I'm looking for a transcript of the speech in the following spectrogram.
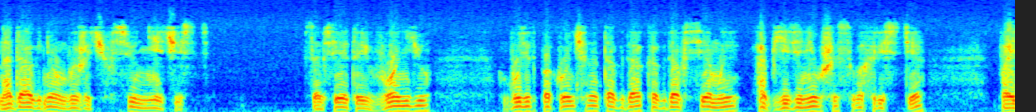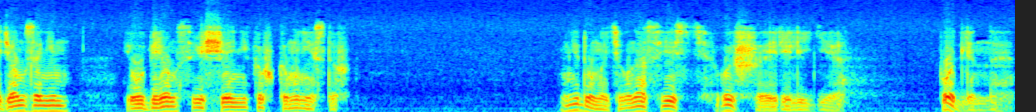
Надо огнем выжечь всю нечисть. Со всей этой вонью будет покончено тогда, когда все мы, объединившись во Христе, пойдем за Ним и уберем священников-коммунистов. Не думайте, у нас есть высшая религия, подлинная,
